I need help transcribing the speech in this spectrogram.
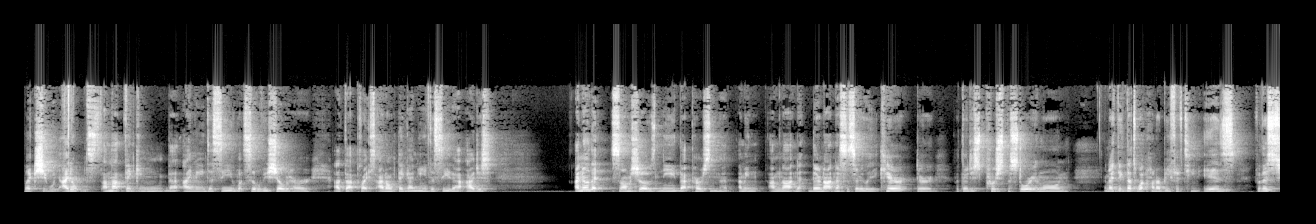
Like she, I don't. I'm not thinking that I need to see what Sylvie showed her at that place. I don't think I need to see that. I just I know that some shows need that person that I mean, I'm not they're not necessarily a character, but they just push the story along. And I think that's what Hunter B15 is for this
